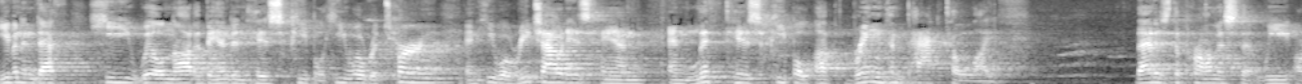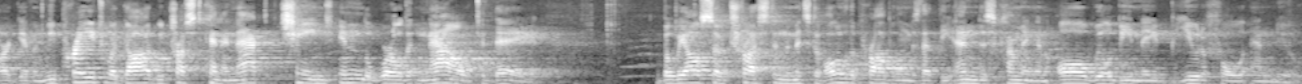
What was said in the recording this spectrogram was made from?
Even in death, he will not abandon his people. He will return and he will reach out his hand and lift his people up, bring them back to life. That is the promise that we are given. We pray to a God we trust can enact change in the world now, today. But we also trust in the midst of all of the problems that the end is coming and all will be made beautiful and new.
